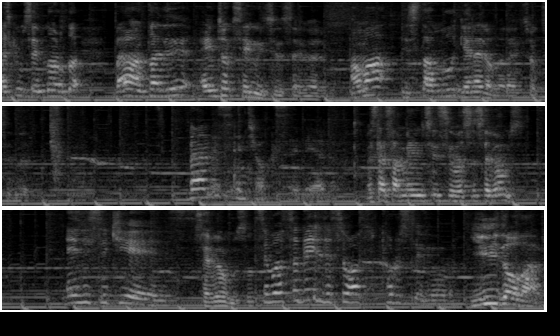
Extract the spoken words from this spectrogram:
Aşkım senin orada... Ben Antalya'yı en çok senin için seviyorum. Ama İstanbul'u genel olarak çok seviyorum. Ben de seni çok seviyorum. Mesela sen benim için Sivas'ı seviyor musun? 58. Seviyor musun? Sivas'ı değil de Sivas Spor'u seviyorum. Yiğidolar.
